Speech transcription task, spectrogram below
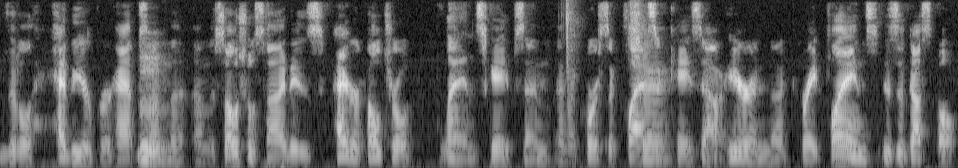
little heavier perhaps mm. on the on the social side is agricultural landscapes and and of course a classic sure. case out here in the Great Plains is the Dust Bowl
